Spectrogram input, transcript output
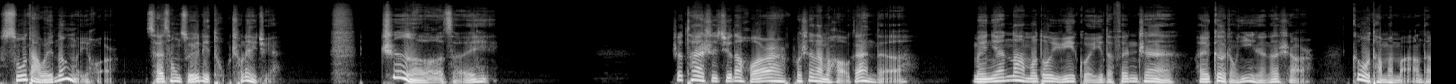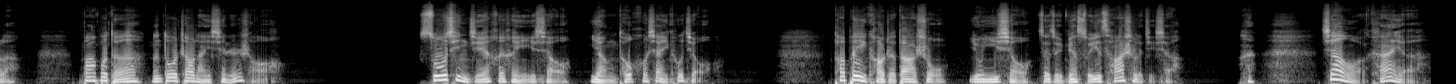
苏大为愣了一会儿，才从嘴里吐出了一句：“这贼，这太史局的活儿不是那么好干的，每年那么多寓意诡异的纷争，还有各种异人的事儿，够他们忙的了。”巴不得能多招揽一些人手。苏庆杰嘿嘿一笑，仰头喝下一口酒。他背靠着大树，用衣袖在嘴边随意擦拭了几下。哼，叫我看呀，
